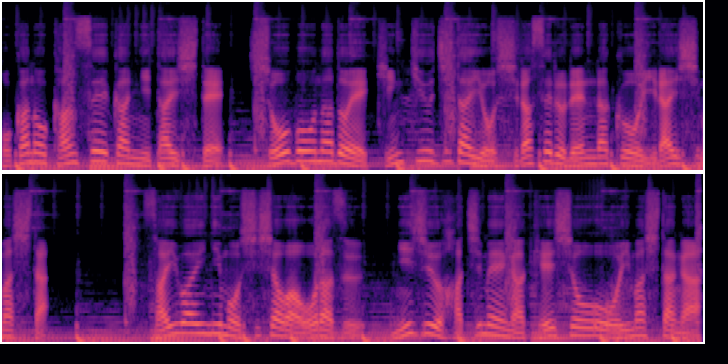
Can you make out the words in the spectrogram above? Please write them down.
他の管制官に対して消防などへ緊急事態を知らせる連絡を依頼しました。幸いにも死者はおらず28名が軽傷を負いましたが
